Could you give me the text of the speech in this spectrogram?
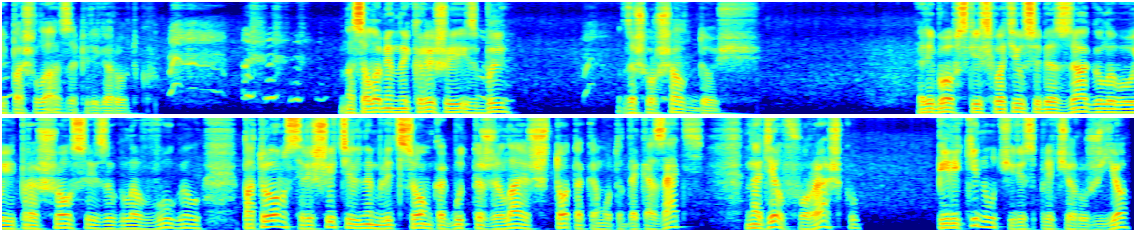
и пошла за перегородку. На соломенной крыше избы зашуршал дождь. Рябовский схватил себя за голову и прошелся из угла в угол, потом с решительным лицом, как будто желая что-то кому-то доказать, надел фуражку, перекинул через плечо ружье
